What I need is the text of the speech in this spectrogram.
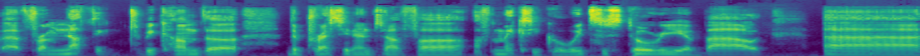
uh, from nothing to become the the president of uh, of Mexico. It's a story about uh,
